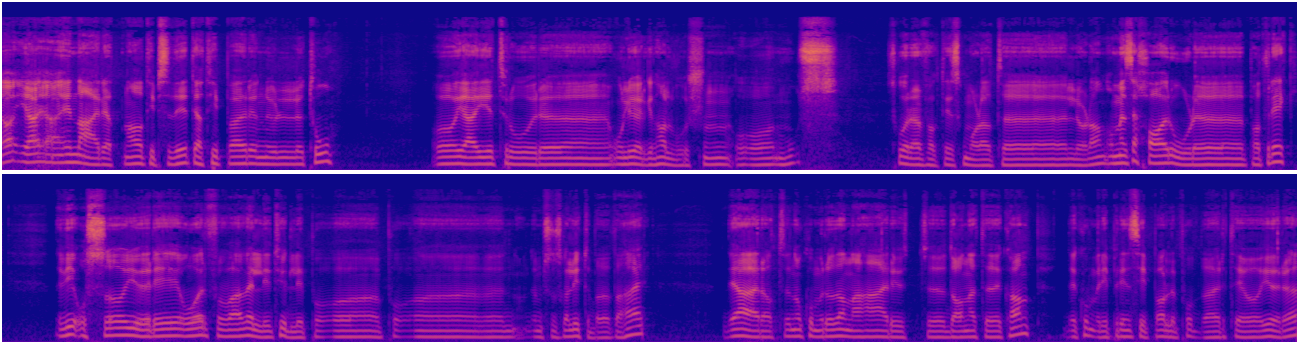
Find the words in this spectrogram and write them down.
Ja, jeg er i nærheten av tipset ditt. Jeg tipper 0-2. Og jeg tror uh, Ole Jørgen Halvorsen og Mos skårer faktisk måla til lørdagen. Og mens jeg har ordet, Patrick, det vi også gjør i år, for å være veldig tydelig på, på uh, dem som skal lytte på dette her, det er at nå kommer jo denne her ut uh, dagen etter kamp. Det kommer i prinsippet alle podder til å gjøre.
